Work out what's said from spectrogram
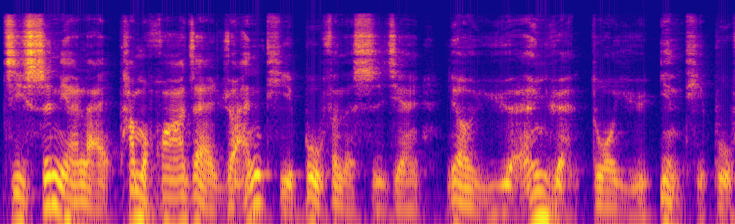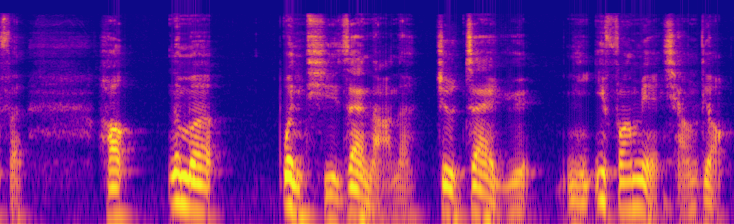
几十年来，他们花在软体部分的时间要远远多于硬体部分。好，那么问题在哪呢？就在于你一方面强调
